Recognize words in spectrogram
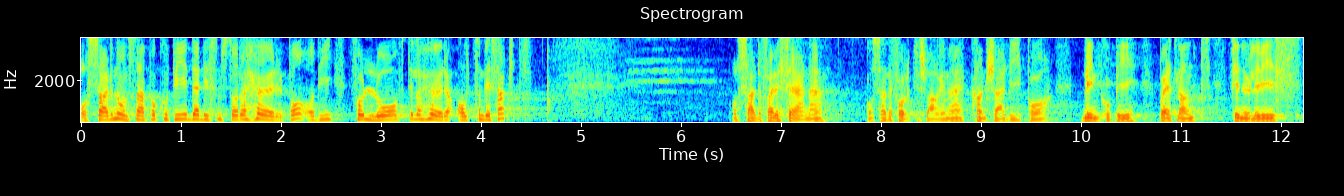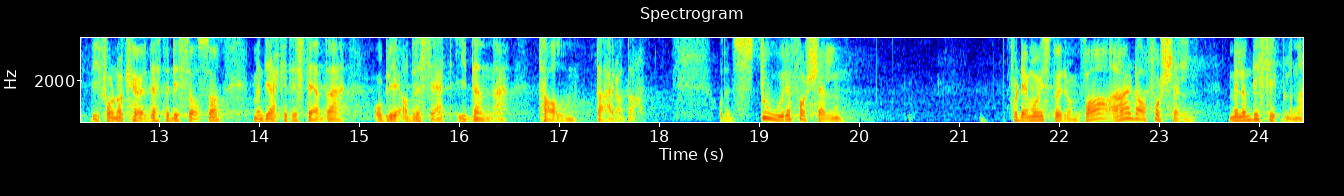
Og så er det noen som er på kopi. Det er de som står og hører på, og de får lov til å høre alt som blir sagt. Og så er det fariseerne og så er det folkeslagene. Kanskje er de på blindkopi på et eller annet finurlig vis. De får nok høre dette, disse også, men de er ikke til stede og blir adressert i denne talen der og da. Og Den store forskjellen For det må vi spørre om. Hva er da forskjellen mellom disiplene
